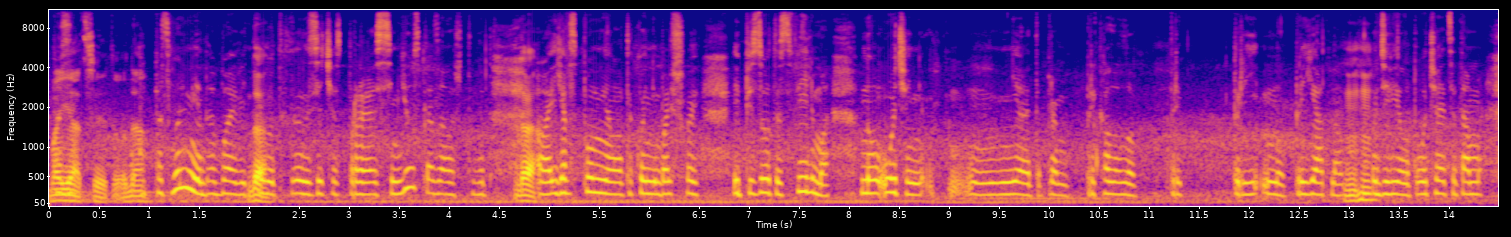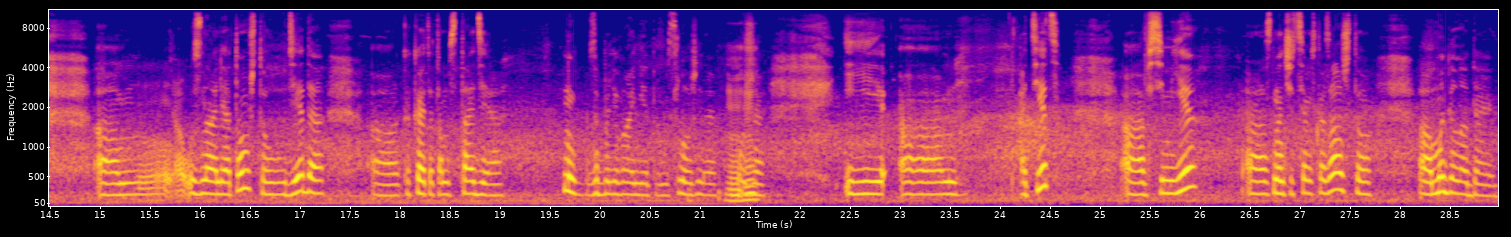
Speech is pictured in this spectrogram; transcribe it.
бояться этого, да. позволь мне добавить, Да. ты вот э, сейчас про семью сказала, что вот да. А, Я вспомнила такой небольшой эпизод из фильма, но очень меня это прям прикололо, при- при- ну, приятно Мгм. удивило. Получается, там ам, узнали о том, что у деда а, какая-то там стадия, ну, заболевание там сложное Мгм. уже. И ам, отец а, в семье, а, значит, всем сказал, что а, мы голодаем.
